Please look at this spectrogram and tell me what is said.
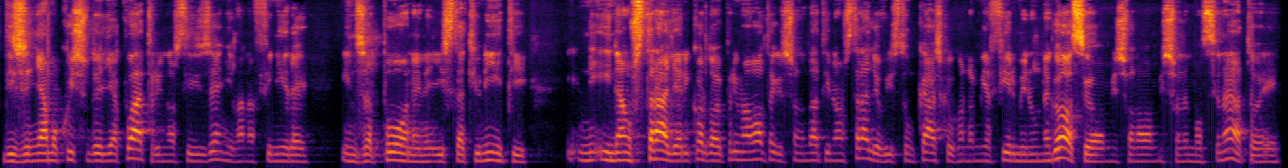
disegniamo qui su degli A4, i nostri disegni vanno a finire in Giappone, negli Stati Uniti, in Australia, ricordo la prima volta che sono andato in Australia, ho visto un casco con la mia firma in un negozio, mi sono, mi sono emozionato. E...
